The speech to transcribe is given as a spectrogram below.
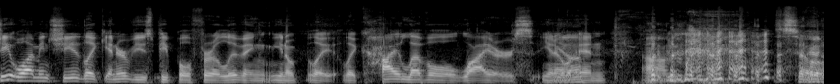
she. Well, I mean, she like interviews people for a living. You know, like like high level liars. You know, Yeah. and um, so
